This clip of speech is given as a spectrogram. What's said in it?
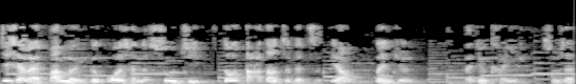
接下来把每一个过程的数据都达到这个指标，那你就那就可以了，是不是？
